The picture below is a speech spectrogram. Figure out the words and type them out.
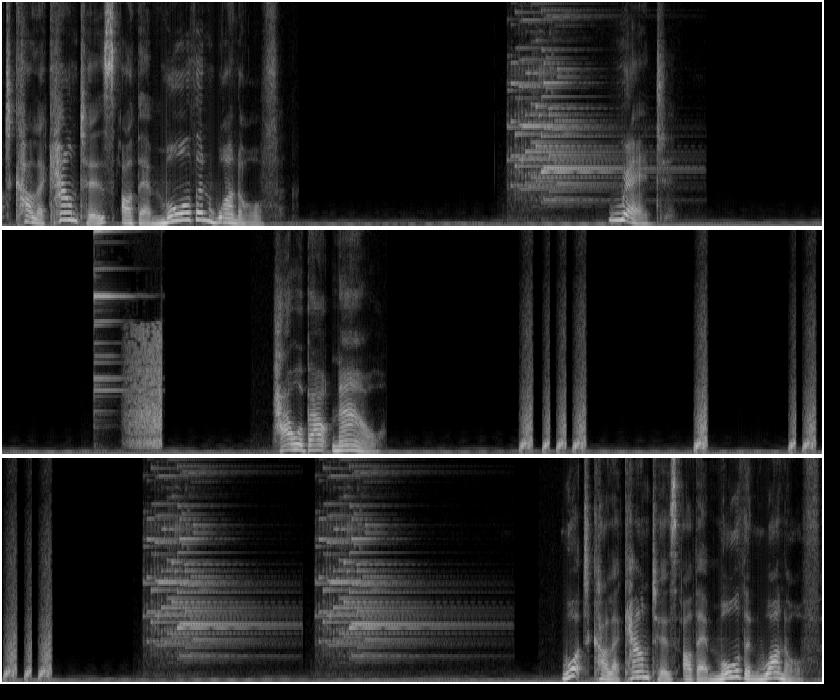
What colour counters are there more than one of? Red. How about now? What colour counters are there more than one of?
